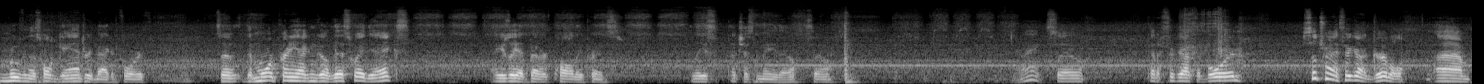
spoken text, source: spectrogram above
moving this whole gantry back and forth. So the more printing I can go this way, the X, I usually have better quality prints. At least, that's just me though, so... Alright, so got to figure out the board. Still trying to figure out Gerbil. Um,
